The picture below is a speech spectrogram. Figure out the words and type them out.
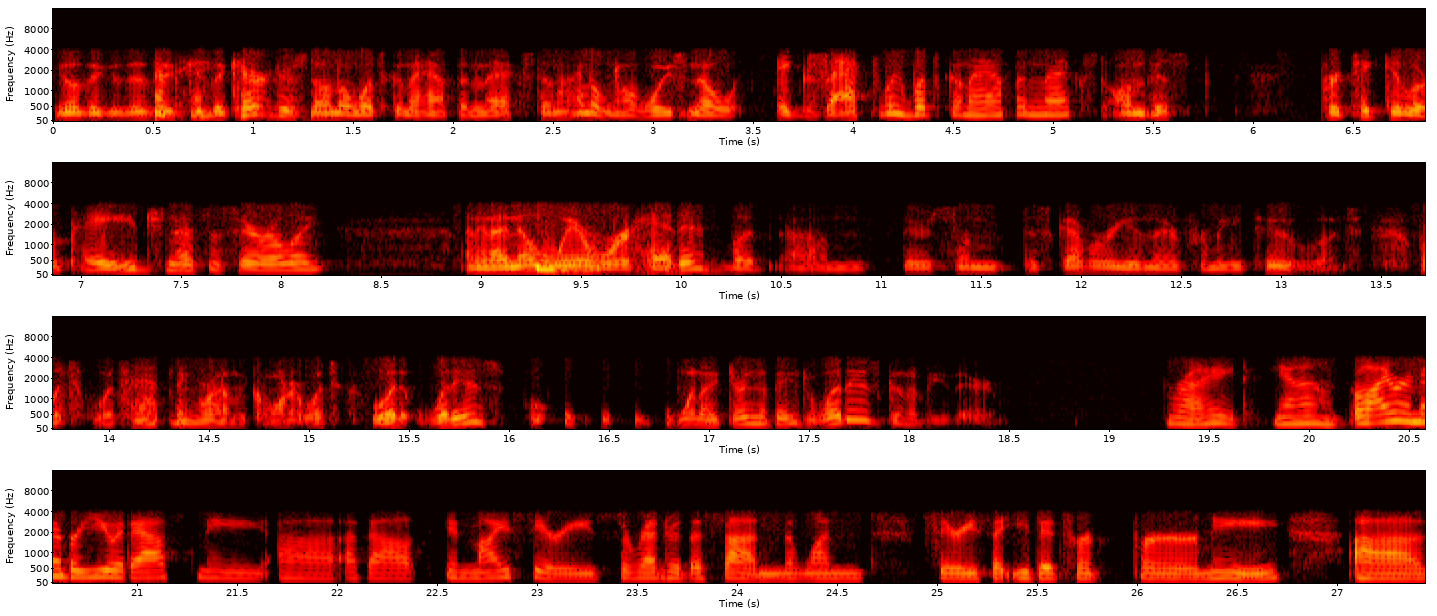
You know, the the, okay. the the characters don't know what's going to happen next, and I don't always know exactly what's going to happen next on this particular page necessarily. I mean, I know mm-hmm. where we're headed, but um, there's some discovery in there for me too. What's what's what's happening around the corner? What's what what is when I turn the page? What is going to be there? Right. Yeah. Well, I remember you had asked me uh, about in my series, Surrender the Sun, the one series that you did for for me, uh,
